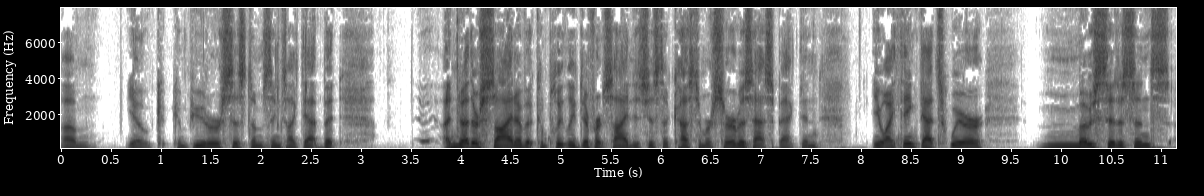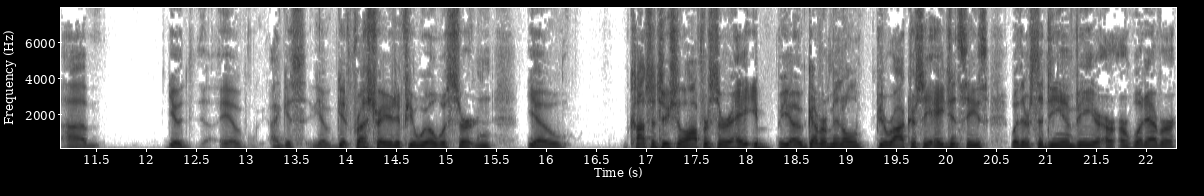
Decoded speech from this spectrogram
um, you know, c- computer systems, things like that. But another side of it, completely different side, is just the customer service aspect. And, you know, I think that's where most citizens, um, you, know, you know, I guess, you know, get frustrated, if you will, with certain, you know, constitutional officer, you know, governmental bureaucracy agencies, whether it's the DMV or, or whatever,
